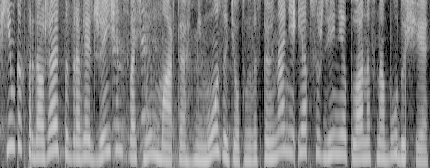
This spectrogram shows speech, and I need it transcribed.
В Химках продолжают поздравлять женщин с 8 марта. Мимозы, теплые воспоминания и обсуждение планов на будущее.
